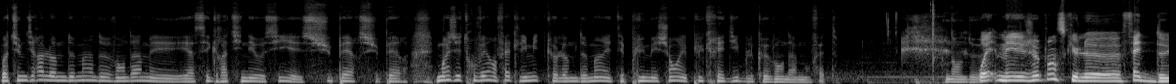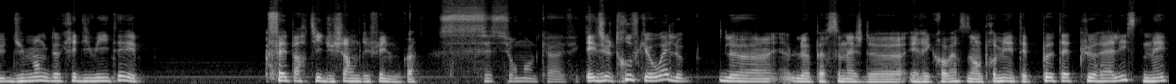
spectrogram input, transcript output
Bah, tu me diras, l'homme de main de Van est, assez gratiné aussi et super, super. Moi j'ai trouvé en fait limite que l'homme de main était plus méchant et plus crédible que Van en fait. Dans Ouais, mais je pense que le fait du manque de crédibilité fait partie du charme du film, quoi. C'est sûrement le cas, effectivement. Et je trouve que, ouais, le, le, personnage de Eric Roberts dans le premier était peut-être plus réaliste, mais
